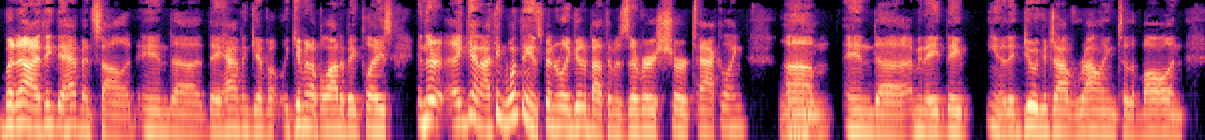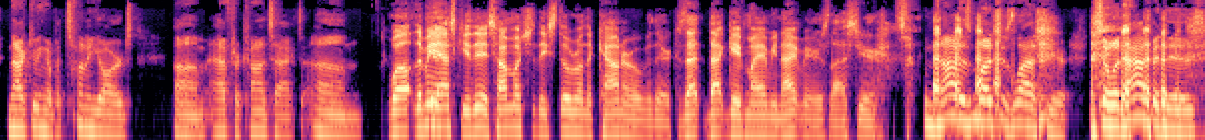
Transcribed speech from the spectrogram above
but no, I think they have been solid, and uh, they haven't given up, given up a lot of big plays. And they're again, I think one thing that's been really good about them is they're very sure tackling. Mm-hmm. Um, and uh, I mean, they they you know they do a good job of rallying to the ball and not giving up a ton of yards um, after contact. Um, well, let me yeah. ask you this: How much do they still run the counter over there? Because that that gave Miami nightmares last year. not as much as last year. So what happened is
